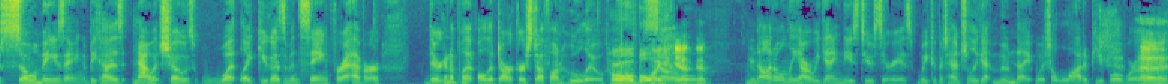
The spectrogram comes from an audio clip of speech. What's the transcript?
so amazing because now it shows what, like you guys have been saying forever. They're going to put all the darker stuff on Hulu. oh boy. So- Yeah, yeah. Not only are we getting these two series, we could potentially get Moon Knight, which a lot of people were Uh,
